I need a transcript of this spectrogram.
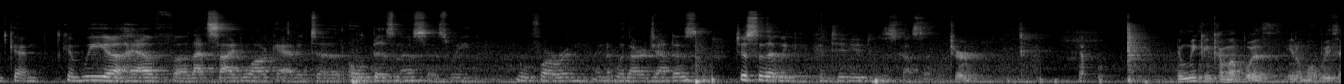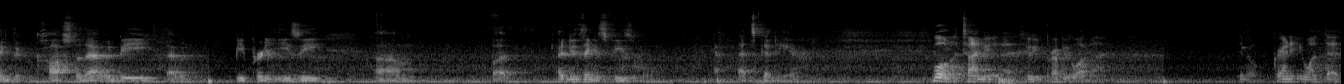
Okay, can we, uh, have uh, that sidewalk added to old business as we move forward in- with our agendas? Just so that we can continue to discuss it. Sure. And we can come up with, you know, what we think the cost of that would be. That would be pretty easy. Um, But I do think it's feasible. Yeah, That's good to hear. Well, the timing of that too, you probably wanna, you know, granted you want that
